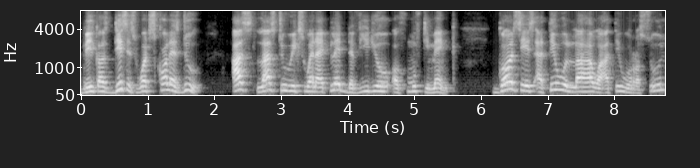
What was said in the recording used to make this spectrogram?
Because this is what scholars do. As last two weeks when I played the video of Mufti Menk, God says, Atiwullah wa Atiwu Rasul,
